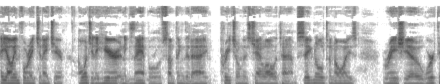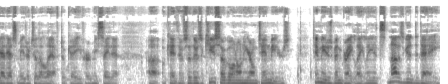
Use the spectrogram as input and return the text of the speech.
Hey y'all, N4HNH here. I want you to hear an example of something that I preach on this channel all the time. Signal to noise ratio, work that S meter to the left, okay? You've heard me say that. Uh, okay, there, so there's a QSO going on here on 10 meters. 10 meters been great lately. It's not as good today,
